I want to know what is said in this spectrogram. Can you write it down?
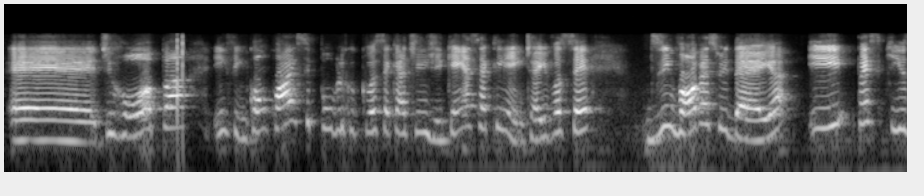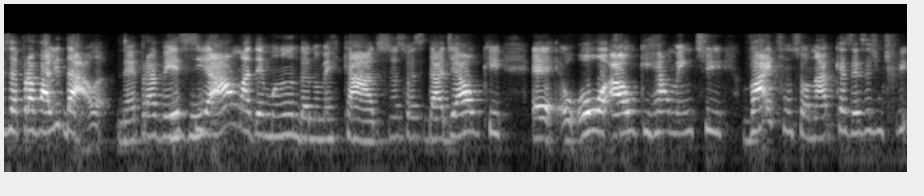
é, de roupa, enfim, com qual é esse público que você quer atingir? Quem é essa cliente? Aí você desenvolve a sua ideia e pesquisa para validá-la, né? Para ver uhum. se há uma demanda no mercado, se na sua cidade é algo que é, ou algo que realmente vai funcionar, porque às vezes a gente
